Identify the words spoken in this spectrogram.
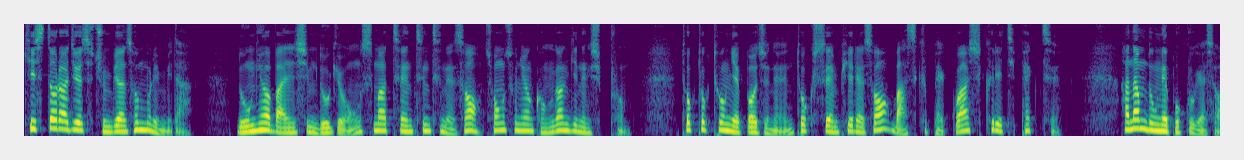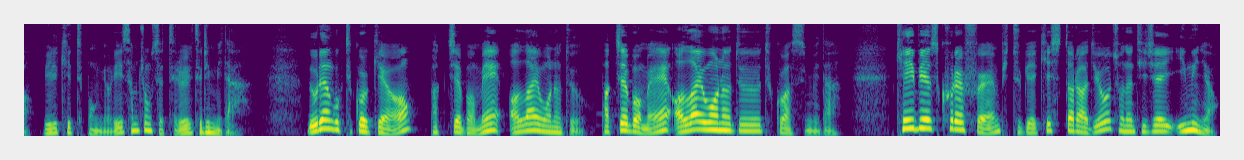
키스 더 라디오에서 준비한 선물입니다. 농협 안심 녹용 스마트 앤 튼튼에서 청소년 건강기능식품, 톡톡톡 예뻐지는 톡스앤필에서 마스크팩과 시크리티 팩트, 하남 동네 복국에서 밀키트 복요리 3종 세트를 드립니다. 노래 한 곡 듣고 올게요. 박재범의 All I Wanna Do. 박재범의 All I Wanna Do 듣고 왔습니다. KBS 쿨 FM, 비투비의 키스 더 라디오, 저는 DJ 이민혁,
